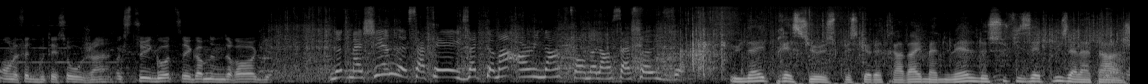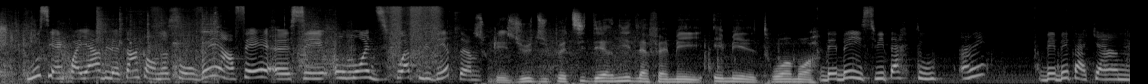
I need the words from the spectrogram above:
On a fait goûter ça aux gens. Fait que si tu y goûtes, c'est comme une drogue. Notre machine, ça fait exactement un an qu'on a lancé la chose. Une aide précieuse puisque le travail manuel ne suffisait plus à la tâche. Nous, c'est incroyable le temps qu'on a sauvé. En fait, euh, c'est au moins dix fois plus vite. Sous les yeux du petit dernier de la famille, Émile, trois mois. Bébé, il suit partout. Hein? Bébé pacane.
